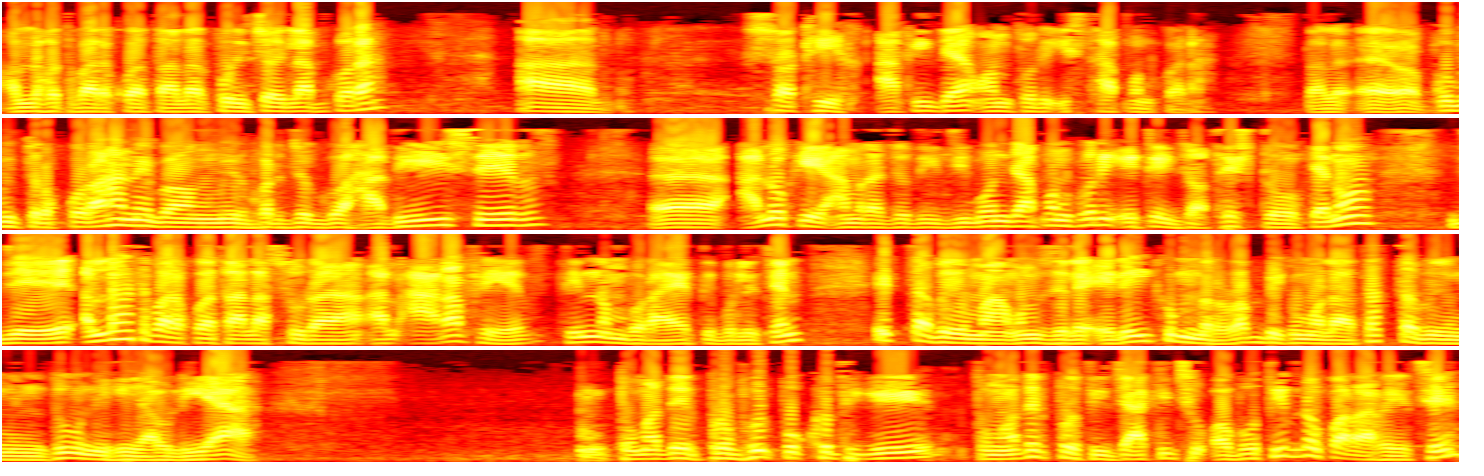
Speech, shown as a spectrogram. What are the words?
আল্লাহ তবারক ওয়া তাআলার পরিচয় লাভ করা, আর সঠিক আকিদা, অন্তরে স্থাপন করা। তাহলে পবিত্র কোরআন এবং নির্ভরযোগ্য হাদিসের আলোকে আমরা যদি জীবন যাপন করি, এটাই যথেষ্ট। কেন? যে আল্লাহ ওয়া তাআলা আল আরাফের তিন নম্বর আয়াতে বলেছেন, ইত্তাবিউ মা উনজিলা ইলাইকুম মির রাব্বিকুম ওয়া লা তাত্তাবিউ মিন দুনিহি আউলিয়া। তোমাদের প্রভুর পক্ষ থেকে তোমাদের প্রতি যা কিছু অবতীর্ণ করা হয়েছে,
